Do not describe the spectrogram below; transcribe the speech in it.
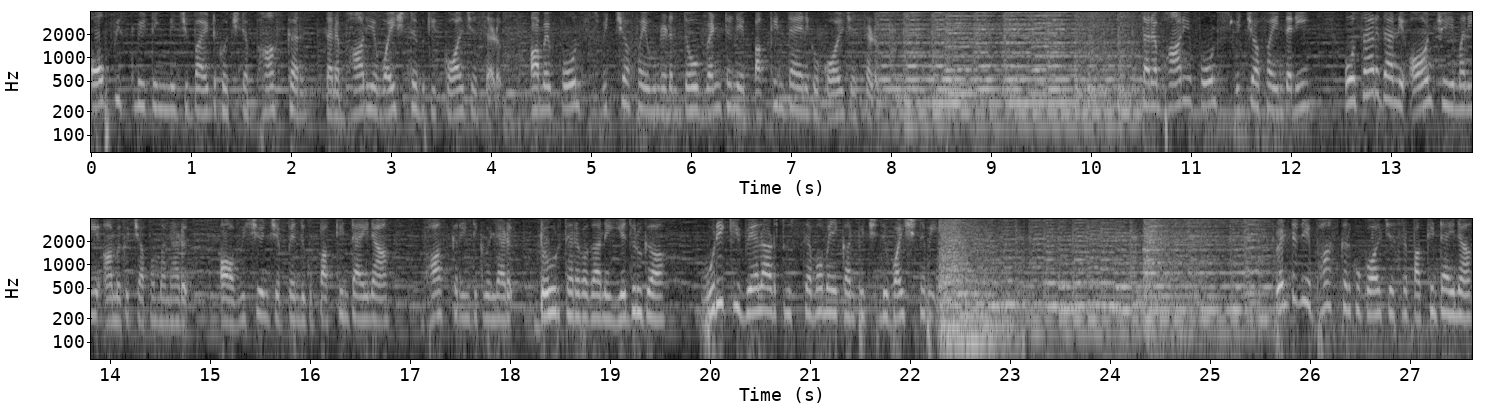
ఆఫీస్ మీటింగ్ నుంచి బయటకు వచ్చిన భాస్కర్ తన భార్య వైష్ణవికి కాల్ చేశాడు. ఆమె ఫోన్ స్విచ్ ఆఫ్ అయి ఉండడంతో వెంటనే పక్కింటాయనకు కాల్ చేశాడు. తన భార్య ఫోన్ స్విచ్ ఆఫ్ అయిందని ఓసారి దాన్ని ఆన్ చేయమని ఆమెకు చెప్పమన్నాడు. ఆ విషయం చెప్పేందుకు పక్కింటాయన భాస్కర్ ఇంటికి వెళ్ళాడు. డోర్ తెరవగానే ఎదురుగా ఉరికి వేలాడుతూ శవమై కనిపించింది వైష్ణవి. వెంటనే భాస్కర్కు కాల్ చేసిన పక్కింటాయన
